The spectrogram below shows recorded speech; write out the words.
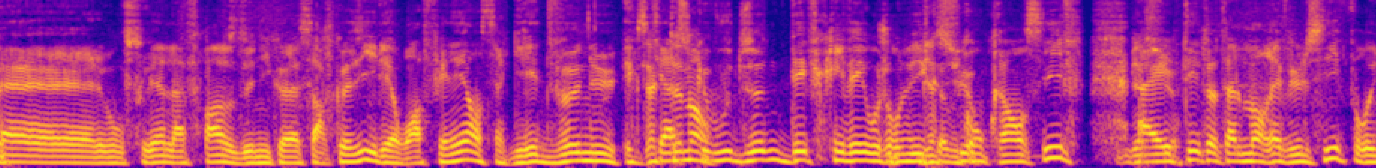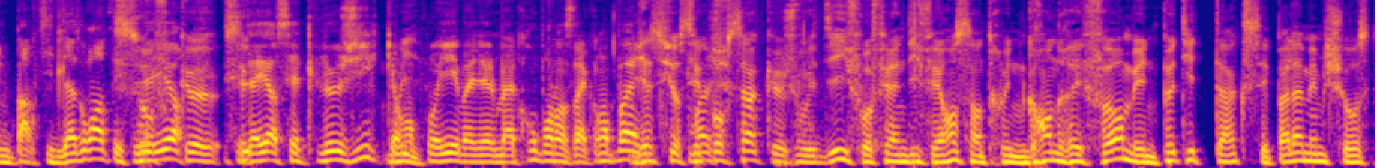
Euh, on se souvient de la phrase de Nicolas Sarkozy, il est roi fainéant, c'est-à-dire qu'il est devenu. Exactement. Ce que vous décrivez aujourd'hui comme compréhensif a été totalement révulsif pour une partie de la droite. Et Sauf que c'est d'ailleurs cette logique qu'a employé Emmanuel Macron pendant sa campagne. Bien sûr, c'est pour ça que je vous dis, il faut faire une différence entre une grande réforme et une petite taxe. C'est pas la même chose.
